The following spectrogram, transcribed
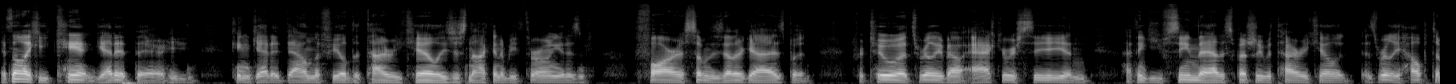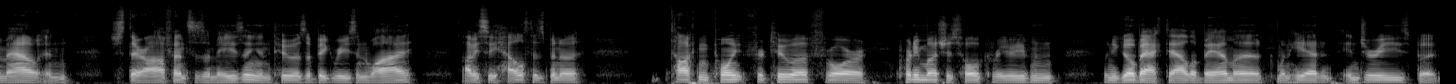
it's not like he can't get it there. He can get it down the field to Tyreek Hill. He's just not going to be throwing it as far as some of these other guys. But for Tua, it's really about accuracy. And I think you've seen that, especially with Tyreek Hill. It has really helped him out. And just their offense is amazing. And Tua is a big reason why. Obviously, health has been a talking point for Tua for pretty much his whole career, even when you go back to Alabama when he had injuries. But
